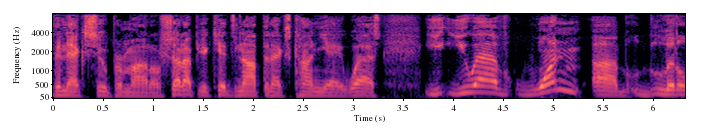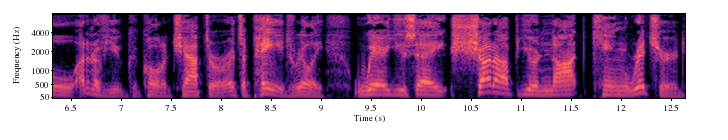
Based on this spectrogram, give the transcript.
the next supermodel. Shut up, your kid's not the next Kanye West. You, you have one uh, little, I don't know if you could call it a chapter or it's a page really, where you say, shut up, you're not King Richard.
